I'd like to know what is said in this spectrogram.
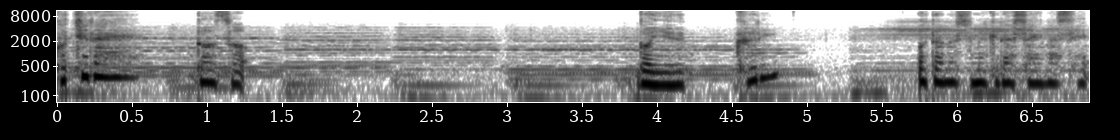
こちらへどうぞ。ごゆっくりお楽しみくださいませ。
